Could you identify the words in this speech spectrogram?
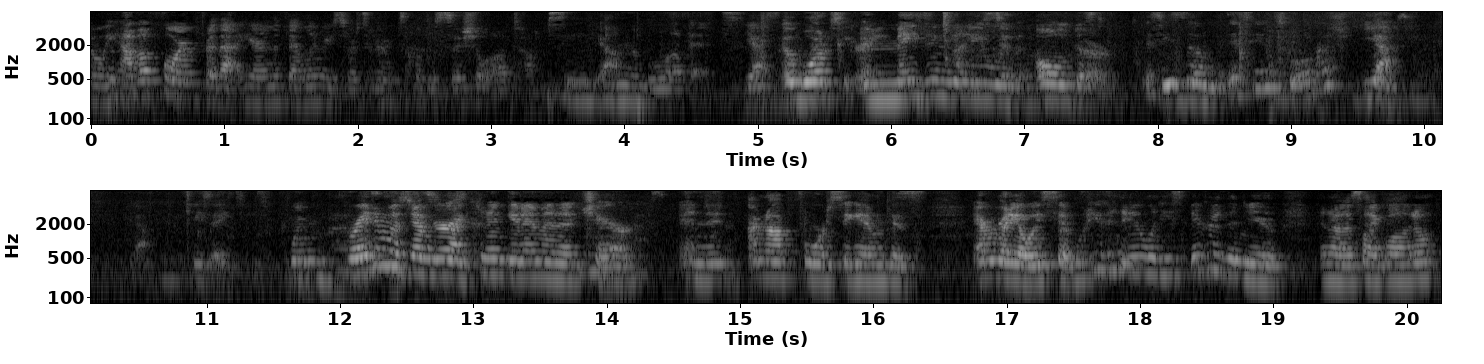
And we have a form for that here in the Family Resource Center. It's called the social autopsy. Mm-hmm. Yeah. Love it. Yes, it works amazingly with older, Is he still, is he in school much? yeah, yeah, he's eight. When Braden was younger, I couldn't get him in a chair, and it, I'm not forcing him because everybody always said, "What are you gonna do when he's bigger than you?" And I was like, "Well, I don't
